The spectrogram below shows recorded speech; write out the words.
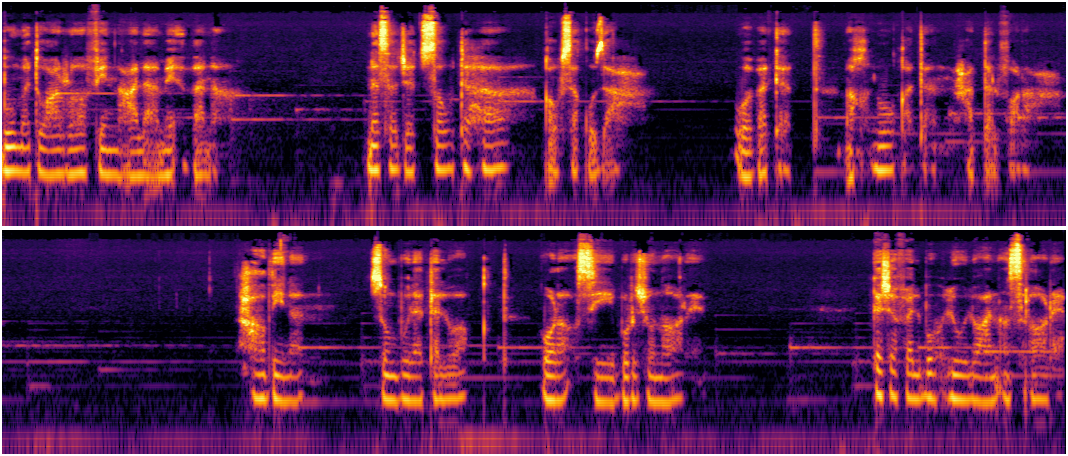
بومة عراف على مئذنة. نسجت صوتها قوس قزح وبكت مخنوقة حتى الفرح. حاضنا سنبلة الوقت وراسي برج نار كشف البهلول عن أسراره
